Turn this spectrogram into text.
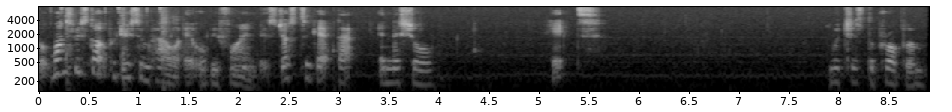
But once we start producing power, it will be fine. It's just to get that initial hit, which is the problem.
